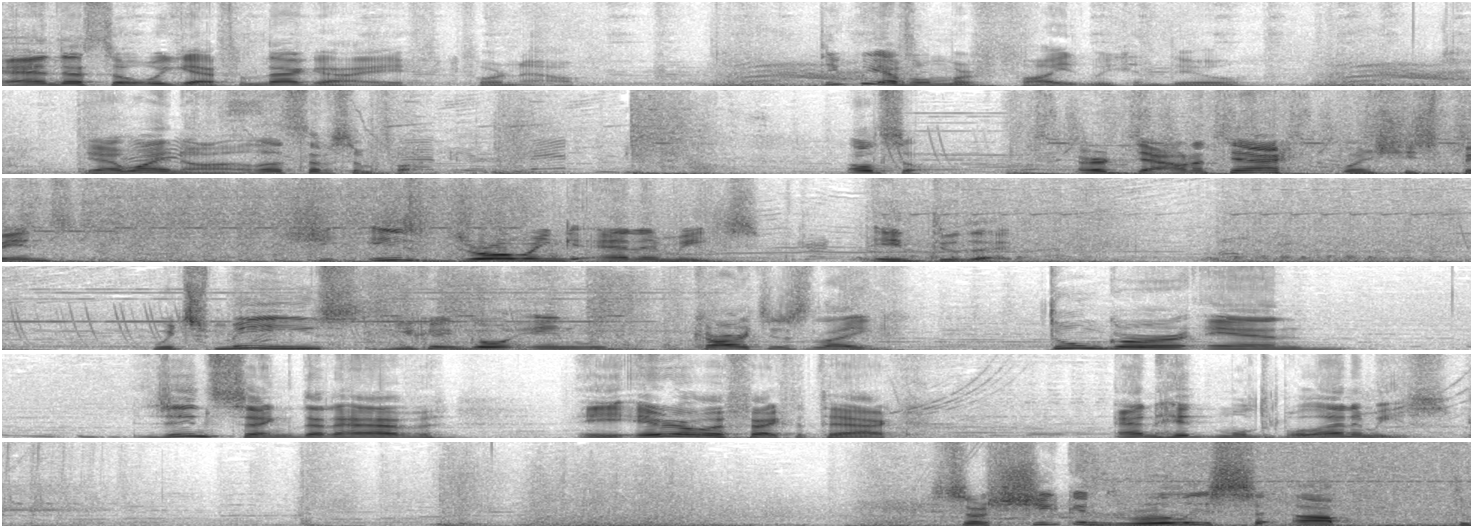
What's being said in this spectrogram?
And that's all we get from that guy for now. I think we have one more fight we can do. Yeah, why not? Let's have some fun. Also, her down attack, when she spins, she is drawing enemies into that. Which means you can go in with characters like Tungar and Ginseng that have a aerial effect attack and hit multiple enemies. So she can really set up to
